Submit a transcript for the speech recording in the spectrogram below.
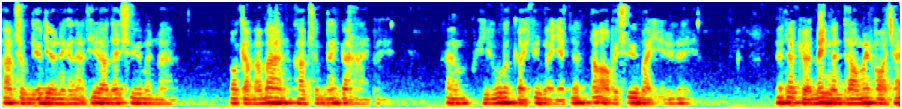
ความสุขเดียวเดียวในขณะที่เราได้ซื้อมันมาพอกลับมาบ้านความสุขนั้นก็หายไปความหิวก็เกิดขึ้นมาอยากจะต้องออกไปซื้อใหม่เรื่อยๆแล้วถ้าเกิดไม่เงินทองไม่พอใช้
